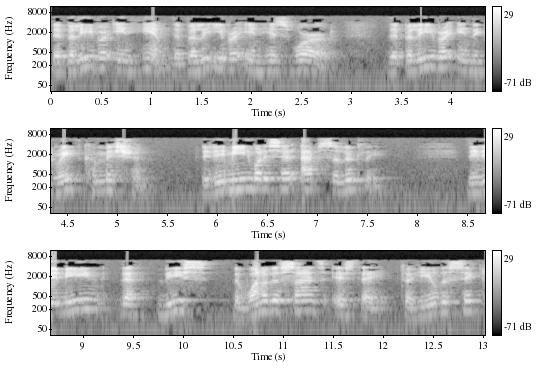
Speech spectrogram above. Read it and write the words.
The believer in him, the believer in his word, the believer in the Great Commission. Did he mean what he said? Absolutely. Did he mean that these, the one of the signs is to heal the sick?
